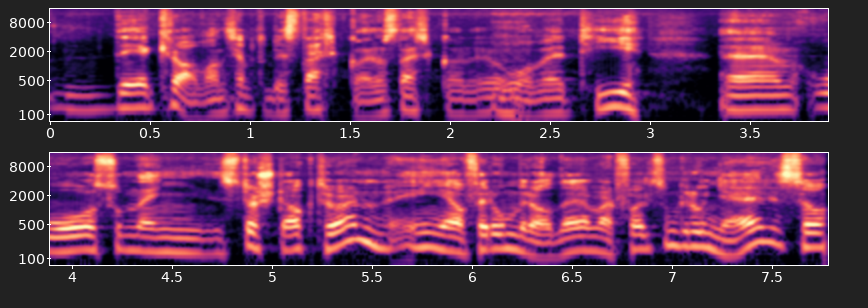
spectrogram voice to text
det kravene kommer til å bli sterkere og sterkere over tid. Eh, og som den største aktøren innenfor området, i hvert fall som grunneier, så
